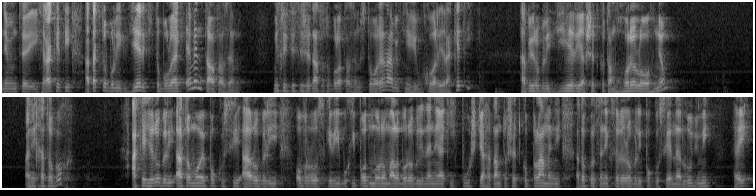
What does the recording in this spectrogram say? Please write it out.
neviem, tej ich rakety a takto boli dierky, to bolo jak ementál tá zem. Myslíte si, že na toto bola tá zem stvorená, aby v nej vybuchovali rakety? aby robili diery a všetko tam horelo ohňom? A nechá to Boh? A keď robili atomové pokusy a robili obrovské výbuchy pod morom alebo robili na nejakých púšťach a tam to všetko plamení a dokonca niektorí robili pokusy aj nad ľuďmi, hej,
